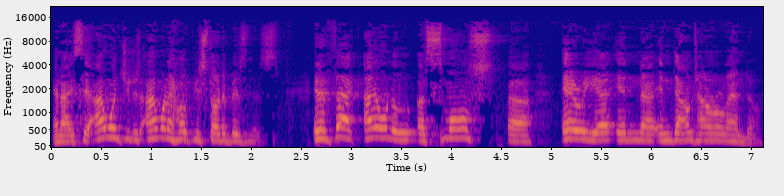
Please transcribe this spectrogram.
And I say, I want you to, I want to help you start a business. And in fact, I own a, a small uh, area in, uh, in downtown Orlando.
